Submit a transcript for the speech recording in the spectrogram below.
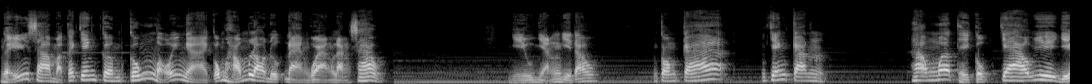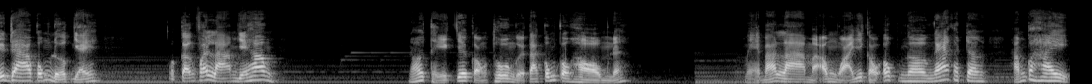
Nghĩ sao mà cái chén cơm cúng mỗi ngày Cũng không lo được đàng hoàng làm sao? Nhiều nhận gì đâu. Con cá, Chén canh. Không thì cục chao với dĩa rau cũng được vậy. Có cần phải làm vậy không? Nói thiệt chứ, còn thua người ta cúng câu hồn nữa. Mẹ bá la mà ông ngoại với cậu út ngơ ngác hết trơn, Không có hay.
